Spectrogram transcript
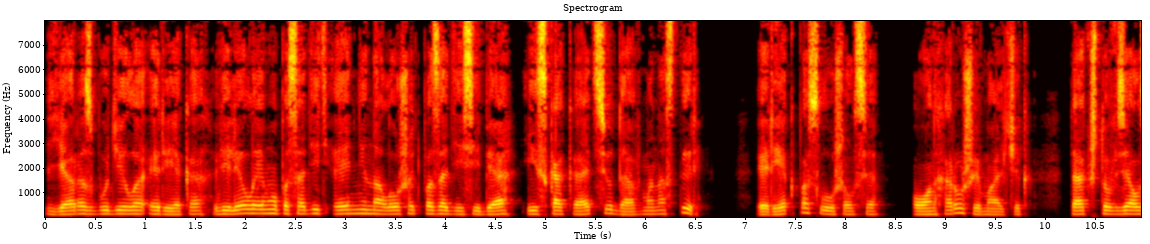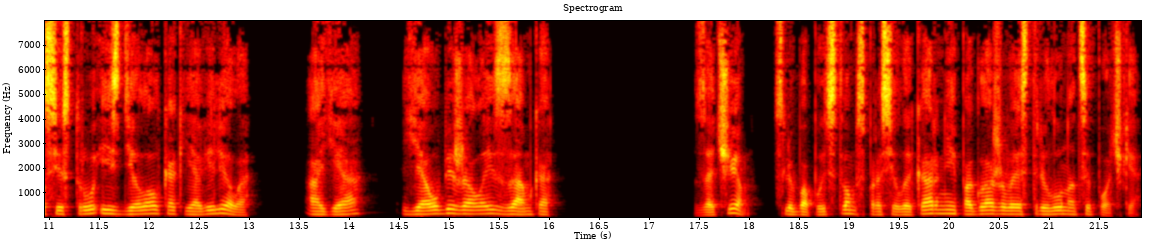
Я разбудила Эрека, велела ему посадить Энни на лошадь позади себя и скакать сюда, в монастырь. Эрек послушался. Он хороший мальчик, так что взял сестру и сделал, как я велела. А я... я убежала из замка. Зачем? С любопытством спросил Икарний, поглаживая стрелу на цепочке.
